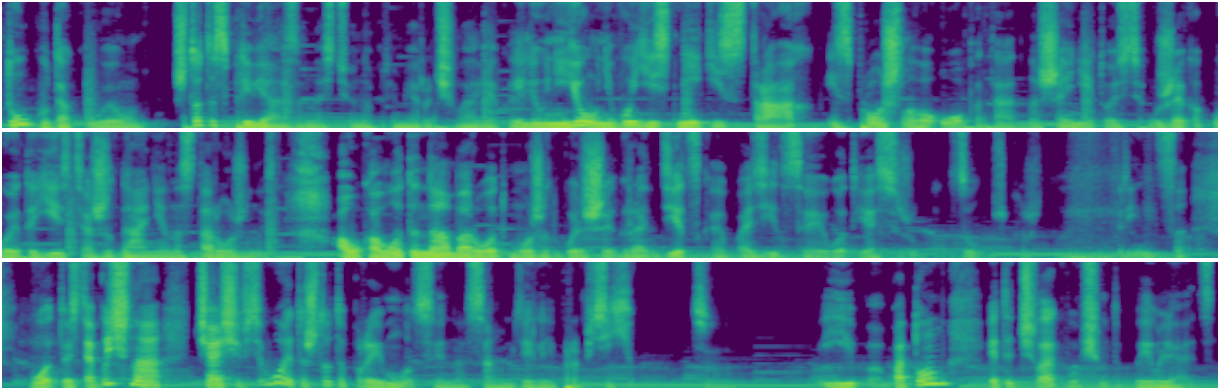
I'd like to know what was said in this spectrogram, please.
штуку такую, что-то с привязанностью, например, у человека. Или у нее, у него есть некий страх из прошлого опыта отношений, то есть уже какое-то есть ожидание, настороженность. А у кого-то, наоборот, может больше играть детская позиция. И вот я сижу как Золушка, жду принца. Вот, то есть обычно чаще всего это что-то про эмоции на самом деле и про психику. Э, И потом этот человек, в общем-то, появляется.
